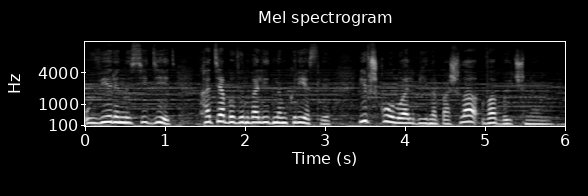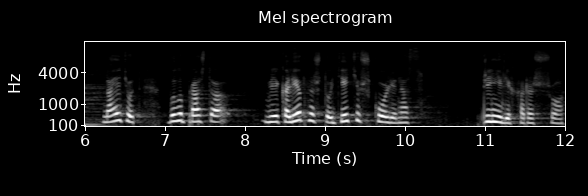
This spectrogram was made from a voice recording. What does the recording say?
уверенно сидеть, хотя бы в инвалидном кресле. И в школу Альбина пошла в обычную. Знаете, вот было просто великолепно, что дети в школе нас приняли хорошо.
